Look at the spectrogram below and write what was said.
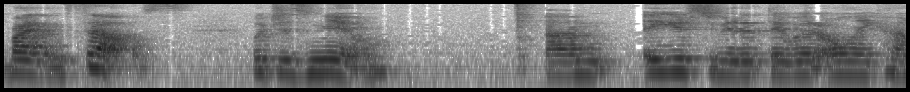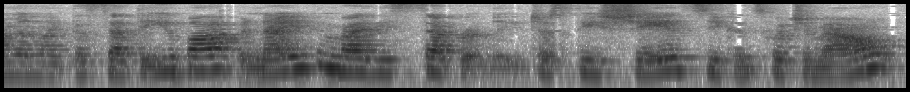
by themselves, which is new. Um, it used to be that they would only come in like the set that you bought, but now you can buy these separately, just these shades so you can switch them out.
